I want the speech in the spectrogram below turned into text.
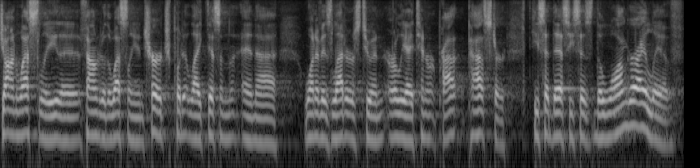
John Wesley, the founder of the Wesleyan Church, put it like this in, in uh, one of his letters to an early itinerant pastor. He said this He says, The longer I live,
